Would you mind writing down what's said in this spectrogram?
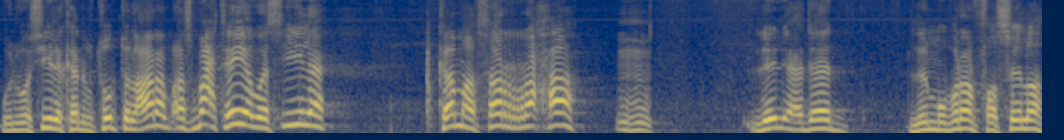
والوسيلة كانت بطولة العرب أصبحت هي وسيلة كما صرح. للإعداد للمباراة الفاصلة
